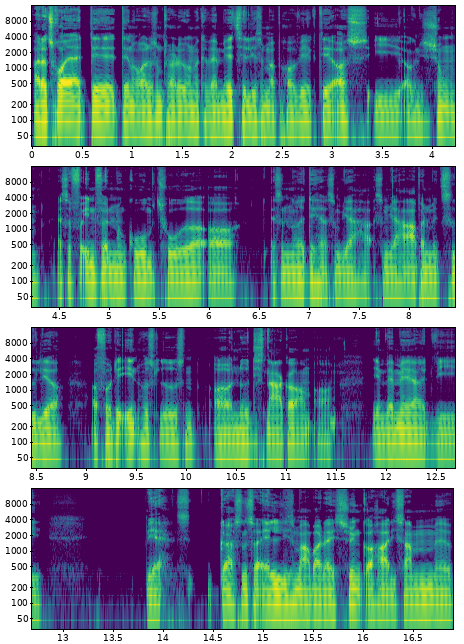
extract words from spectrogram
Og der tror jeg, at det, den rolle, som product owner kan være med til ligesom at påvirke, det er også i organisationen. Altså få indført nogle gode metoder, og altså noget af det her, som jeg, har, som jeg har arbejdet med tidligere, og få det ind hos ledelsen, og noget, de snakker om, og jamen, hvad med, at vi ja, gør sådan, så alle ligesom arbejder i synk og har de samme øh,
